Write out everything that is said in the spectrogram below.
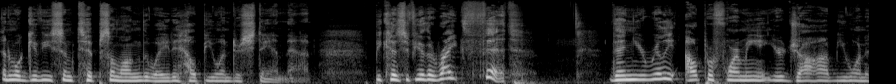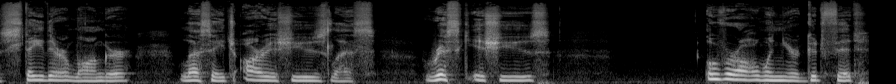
And we'll give you some tips along the way to help you understand that. Because if you're the right fit, then you're really outperforming at your job. You want to stay there longer, less HR issues, less risk issues. Overall, when you're a good fit,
